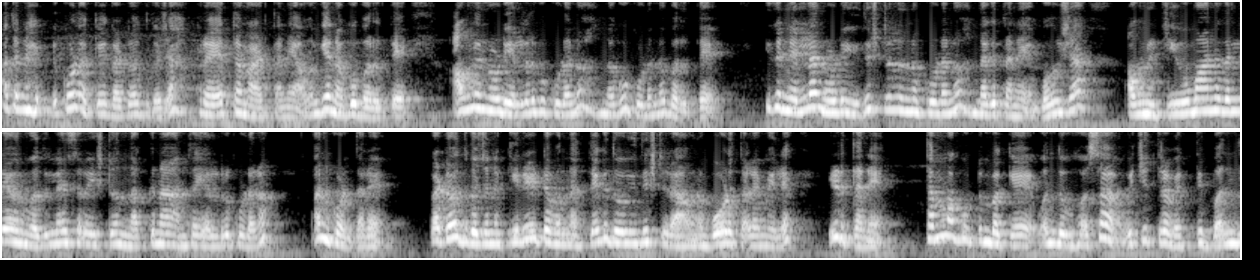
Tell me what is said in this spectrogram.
ಅದನ್ನು ಹಿಡ್ಕೊಳ್ಳೋಕ್ಕೆ ಘಟೋದ್ಗಜ ಪ್ರಯತ್ನ ಮಾಡ್ತಾನೆ. ಅವನಿಗೆ ನಗು ಬರುತ್ತೆ. ಅವನ ನೋಡಿ ಎಲ್ಲರಿಗೂ ಕೂಡ ನಗು ಕೂಡ ಬರುತ್ತೆ. ಇದನ್ನೆಲ್ಲ ನೋಡಿ ಯುಧಿಷ್ಠರನ್ನು ಕೂಡ ನಗುತ್ತಾನೆ. ಬಹುಶಃ ಅವನು ಜೀವಮಾನದಲ್ಲೇ ಅವನು ಮೊದಲನೇ ಸಲ ಇಷ್ಟೊಂದು ನಕ್ಕನ ಅಂತ ಎಲ್ಲರೂ ಕೂಡ ಅಂದ್ಕೊಳ್ತಾರೆ. ಘಟೋದ್ಗಜನ ಕಿರೀಟವನ್ನು ತೆಗೆದು ಯುಧಿಷ್ಠಿರ ಅವನ ಬೋಳ ತಲೆ ಮೇಲೆ ಇಡ್ತಾನೆ. ತಮ್ಮ ಕುಟುಂಬಕ್ಕೆ ಒಂದು ಹೊಸ ವಿಚಿತ್ರ ವ್ಯಕ್ತಿ ಬಂದ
